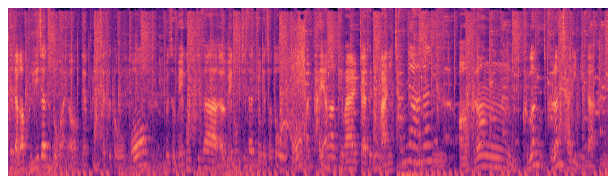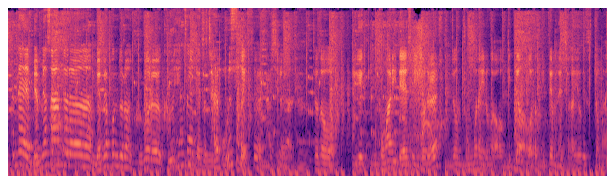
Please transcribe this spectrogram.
게다가 블리자드도 와요. 네 블리자드도 오고 그래서 외국 지사 어, 외국 지사 쪽에서도 오고 막 다양한 개발자들이 많이 참여하는 어, 그런 그건 그런 자리입니다. 근데 몇몇 사람들은 몇몇 분들은 그거를 그 행사에 대해서 잘 모를 수가 있어요. 사실은 저도 이게 동아리 내에서 이거를 좀 정보나 이런 걸 얻기, 때, 얻었기 때문에 제가 여기서 좀 많이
